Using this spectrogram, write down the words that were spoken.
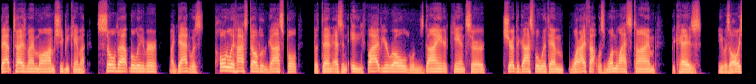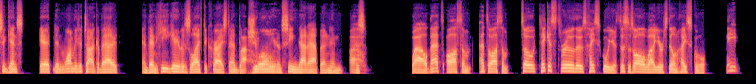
baptize my mom. She became a sold out believer. My dad was totally hostile to the gospel. But then, as an 85 year old, when he's dying of cancer, shared the gospel with him, what I thought was one last time because he was always against it, didn't want me to talk about it. And then he gave his life to Christ. I had the wow. joy of seeing that happen. And wow. This, wow, that's awesome. That's awesome. So take us through those high school years. This is all while you were still in high school.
